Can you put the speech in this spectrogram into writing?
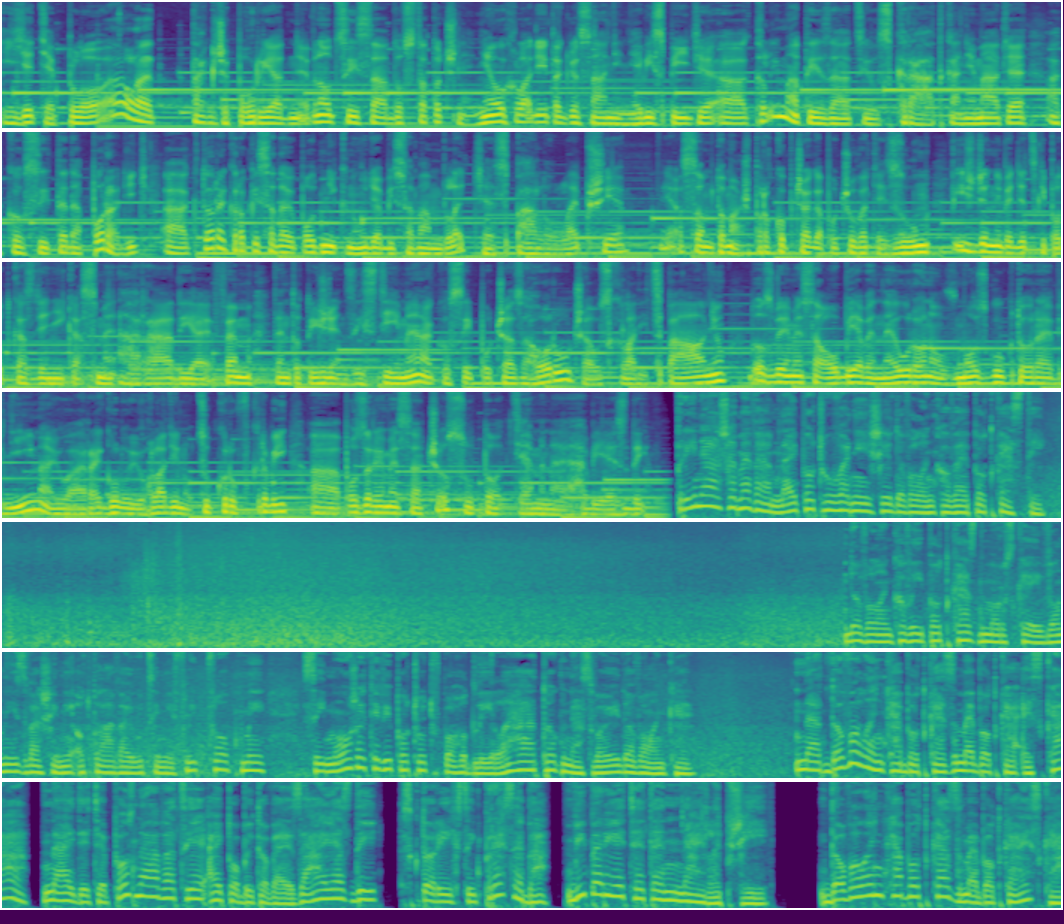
je teplo, ale takže poriadne. V noci sa dostatočne neochladí, takže sa ani nevyspíte a klimatizáciu skrátka nemáte. Ako si teda poradiť a ktoré kroky sa dajú podniknúť, aby sa vám v lete spálo lepšie? Ja som Tomáš Prokopčák a počúvate Zoom, týždenný vedecký podcast denníka Sme a Rádia FM. Tento týždeň zistíme, ako si počas horúča uschladiť spálňu, dozvieme sa o objave neurónov v mozgu, ktoré vnímajú a regulujú hladinu cukru v krvi a pozrieme sa, čo sú to temné hviezdy. Prinášame vám najpočúvanejšie dovolenkové podcasty. Dovolenkový podcast Morskej vlny s vašimi odplávajúcimi flipflopmi si môžete vypočuť v pohodlí lehátok na svojej dovolenke. Na dovolenka.zme.sk nájdete poznávacie aj pobytové zájazdy, z ktorých si pre seba vyberiete ten najlepší. dovolenka.zme.sk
